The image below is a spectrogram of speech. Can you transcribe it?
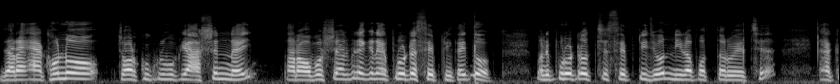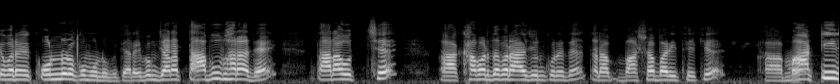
যারা এখনও চর কুকরিমুকরি আসেন নাই তারা অবশ্যই আসবেন। এখানে পুরোটা সেফটি তাই তো? মানে পুরোটা হচ্ছে সেফটি জোন নিরাপত্তা রয়েছে। একেবারে অন্যরকম অনুভূতি। আর এবং যারা তাঁবু ভাড়া দেয় তারা হচ্ছে খাবার দাবার আয়োজন করে দেয়। তারা বাসা বাড়ি থেকে মাটির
